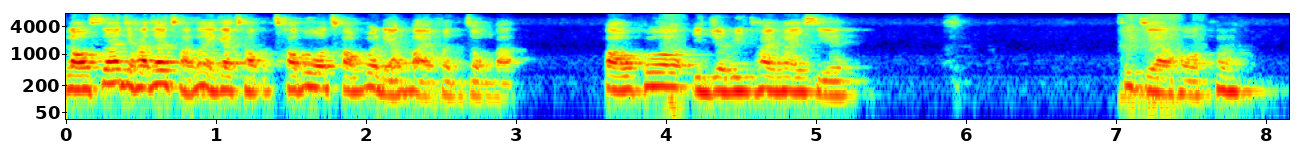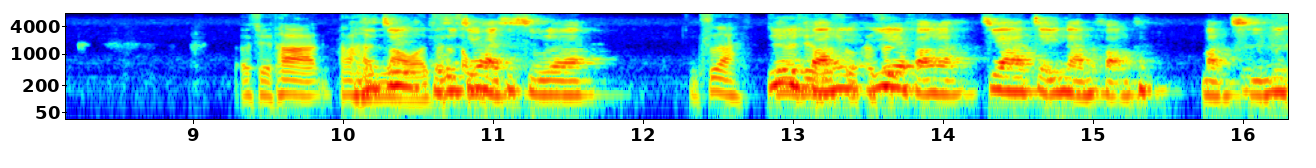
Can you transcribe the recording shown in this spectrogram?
老实来讲，他在场上应该超差不多超过两百分钟吧，包括 injury time 那一些。这家伙，而且他他很老啊，最可就是是最后还是输了啊！是啊，日防夜防啊，家贼难防，满其逆。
